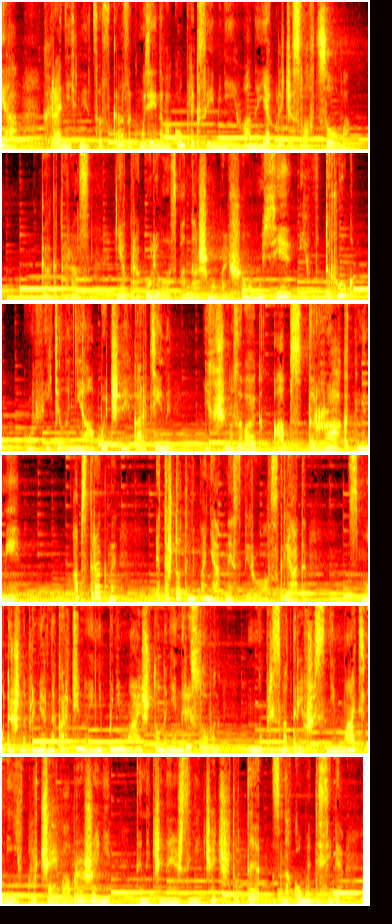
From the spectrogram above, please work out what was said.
я, хранительница сказок музейного комплекса имени Ивана Яковлевича Славцова. Как-то раз я прогуливалась по нашему большому музею и вдруг увидела необычные картины. Их еще называют абстрактными. Абстрактны – это что-то непонятное с первого взгляда. Смотришь, например, на картину и не понимаешь, что на ней нарисовано. Но присмотревшись внимательнее и включая воображение, ты начинаешь замечать что-то знакомое для себя –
